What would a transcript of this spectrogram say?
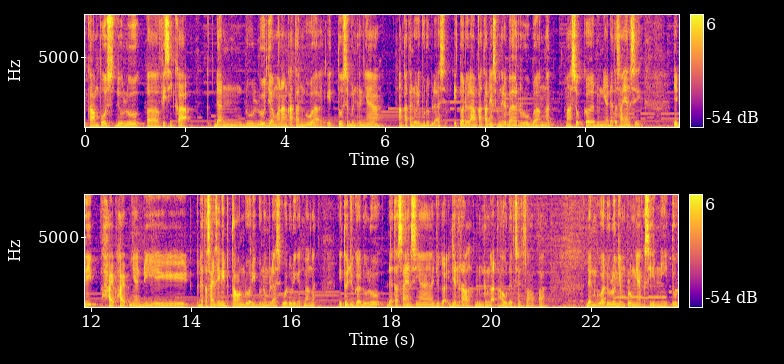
kampus dulu uh, fisika. Dan dulu zaman angkatan gue itu sebenarnya angkatan 2012 itu adalah angkatan yang sebenarnya baru banget masuk ke dunia data science sih. Jadi hype-hype-nya di data science ini tahun 2016, gue dulu inget banget. Itu juga dulu data science-nya juga general, bener-bener nggak tahu data science itu apa dan gue dulu nyemplungnya ke sini itu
